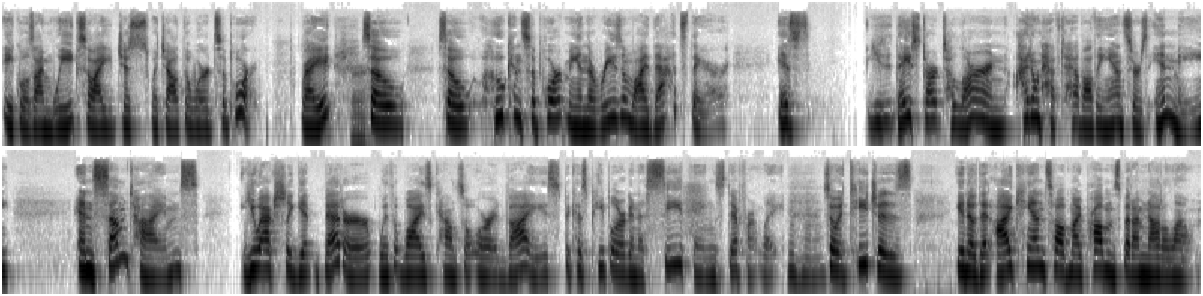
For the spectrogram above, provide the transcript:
equals I'm weak. So I just switch out the word support, right? So, so who can support me? And the reason why that's there is you, they start to learn I don't have to have all the answers in me. And sometimes you actually get better with wise counsel or advice because people are going to see things differently. Mm-hmm. So it teaches, you know, that I can solve my problems, but I'm not alone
